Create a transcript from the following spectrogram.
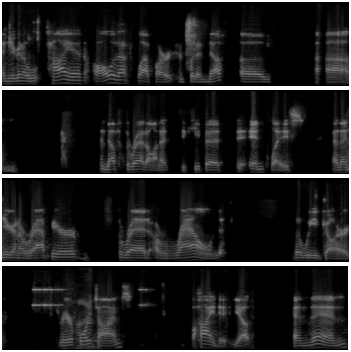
and you're going to tie in all of that flat part and put enough of um, enough thread on it to keep it in place. And then you're going to wrap your thread around the weed guard three or four Behind times behind it. Yep. And then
